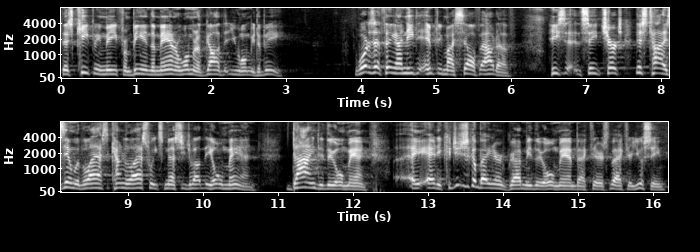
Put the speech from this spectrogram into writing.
that's keeping me from being the man or woman of God that you want me to be? What is that thing I need to empty myself out of? He said, see, church, this ties in with last kind of last week's message about the old man, dying to the old man. Hey, Eddie, could you just go back there and grab me the old man back there? It's back there. You'll see.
